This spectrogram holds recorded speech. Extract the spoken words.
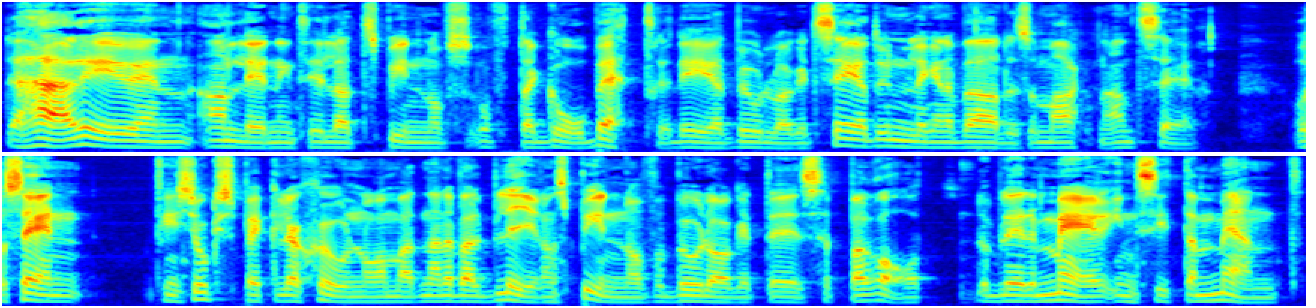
det här är ju en anledning till att spin-offs ofta går bättre. Det är att bolaget ser ett underliggande värde som marknaden inte ser. Och sen finns det också spekulationer om att när det väl blir en spin-off och bolaget är separat. Då blir det mer incitament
